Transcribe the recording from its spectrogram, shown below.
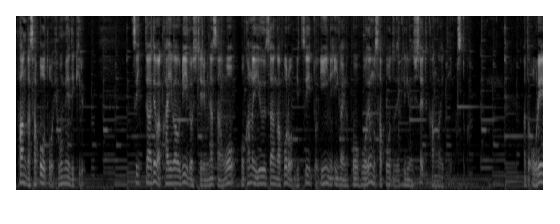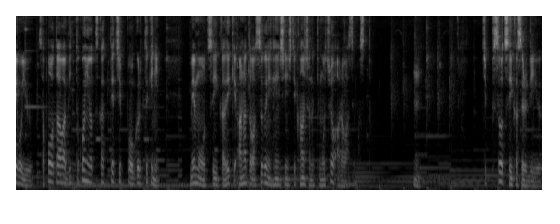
ファンがサポートを表明できる。Twitter では会話をリードしている皆さんを他のユーザーがフォロー、リツイート、いいね以外の方法でもサポートできるようにしたいと考えていますとか。あと、お礼を言う。サポーターはビットコインを使ってチップを送るときにメモを追加でき、あなたはすぐに返信して感謝の気持ちを表せますと。うん。チップスを追加する理由。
